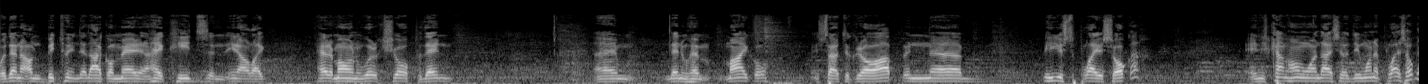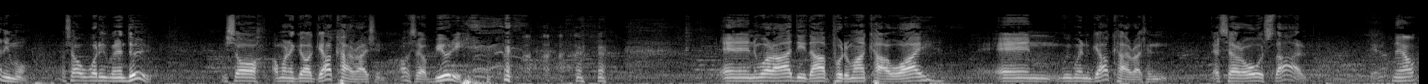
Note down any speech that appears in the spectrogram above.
Well, then um, between that, I got married and I had kids and, you know, like, had my own workshop then. Um, then we had Michael. He started to grow up, and um he used to play soccer. And he's come home one day and said, "Do you want to play soccer anymore?" I said, well, "What are you going to do?" He said, oh, "I want to go go kart racing." I said, oh, "Beauty." and what I did, I put my car away, and we went go kart racing. That's how it all started. Now,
